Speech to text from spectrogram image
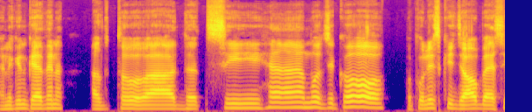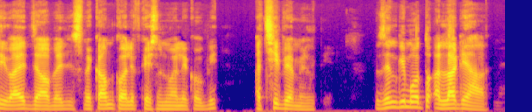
लेकिन कहते हैं ना, अब तो आदत सी है मुझको। तो पुलिस की जॉब ऐसी वाइज जॉब है, जिसमें कम क्वालिफिकेशन वाले को भी अच्छी पे मिलती है। तो ज़िंदगी मौत तो अल्लाह के हाथ में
